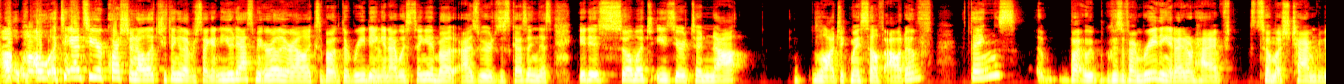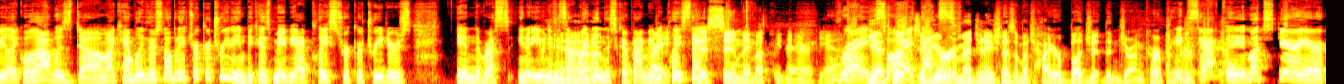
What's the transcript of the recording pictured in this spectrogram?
Oh, oh, to answer your question, I'll let you think of that for a second. You'd asked me earlier, Alex, about the reading, and I was thinking about as we were discussing this, it is so much easier to not logic myself out of things. But because if I'm reading it, I don't have so much time to be like, well, that was dumb. I can't believe there's nobody trick or treating because maybe I placed trick or treaters in the rest, you know, even if it's not written in the script, I maybe right. placed them. you assume they must be there yeah Right. Yeah, so, I, so your imagination has a much higher budget than John Carpenter. Exactly, much scarier,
